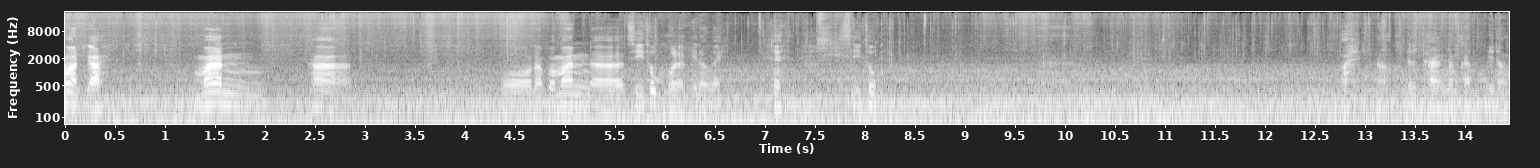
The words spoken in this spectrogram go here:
ฮอดกะมันหาโอ้นะประมาณสี่ทุ่มพูดแหละพี่น้องเลยสี่ทุ่มไปเนาะเดินทางน้ำกันพี่น้อง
